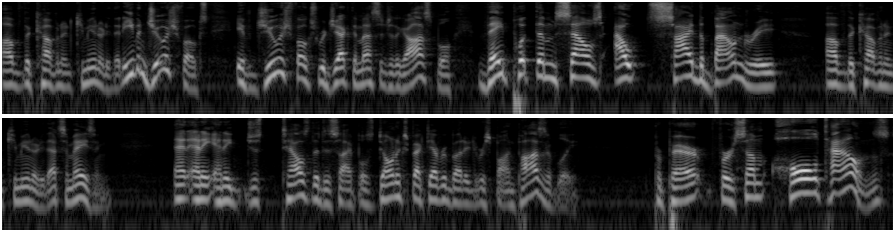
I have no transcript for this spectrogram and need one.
of the covenant community. That even Jewish folks, if Jewish folks reject the message of the gospel, they put themselves outside the boundary of the covenant community. That's amazing. And, and, he, and he just tells the disciples don't expect everybody to respond positively. prepare for some whole towns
